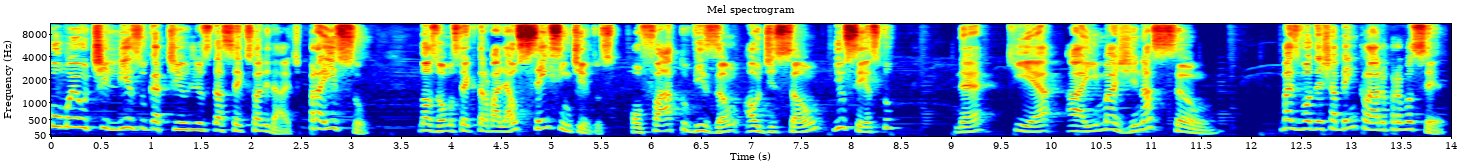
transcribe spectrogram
como eu utilizo gatilhos da sexualidade? Para isso, nós vamos ter que trabalhar os seis sentidos: olfato, visão, audição e o sexto, né, que é a imaginação. Mas vou deixar bem claro para você.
